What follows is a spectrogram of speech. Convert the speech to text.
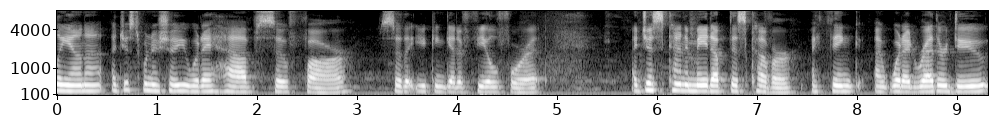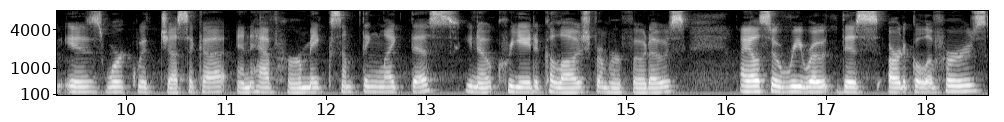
Liliana. I just want to show you what I have so far so that you can get a feel for it. I just kind of made up this cover. I think I, what I'd rather do is work with Jessica and have her make something like this, you know, create a collage from her photos. I also rewrote this article of hers,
